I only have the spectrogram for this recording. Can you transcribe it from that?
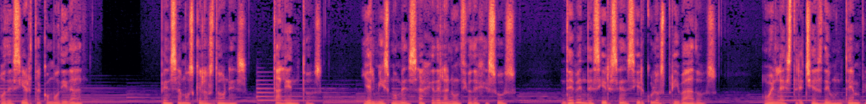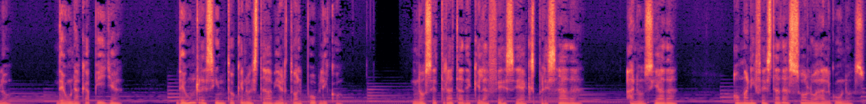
o de cierta comodidad, pensamos que los dones, talentos y el mismo mensaje del anuncio de Jesús deben decirse en círculos privados o en la estrechez de un templo, de una capilla, de un recinto que no está abierto al público. No se trata de que la fe sea expresada, anunciada o manifestada solo a algunos.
